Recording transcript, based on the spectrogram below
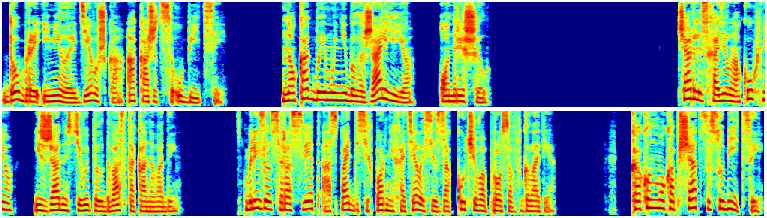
добрая и милая девушка окажется убийцей. Но как бы ему ни было жаль ее, он решил. Чарли сходил на кухню и с жадностью выпил два стакана воды. Близился рассвет, а спать до сих пор не хотелось из-за кучи вопросов в голове. Как он мог общаться с убийцей?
